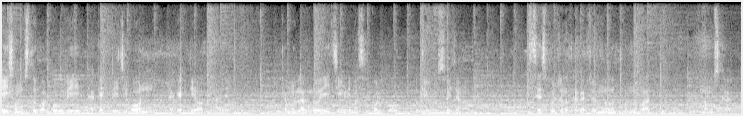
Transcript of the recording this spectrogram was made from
এই সমস্ত গল্পগুলি এক একটি জীবন, এক একটি অধ্যায়। কেমন লাগল এই চিংড়ি মাছের গল্প? অতি অবশ্যই জানান। শেষ পর্যন্ত থাকার জন্য ধন্যবাদ। নমস্কার।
